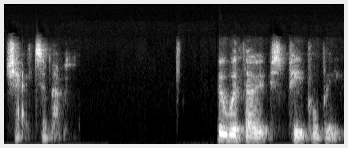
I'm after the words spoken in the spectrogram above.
chat to them. Who would those people be?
